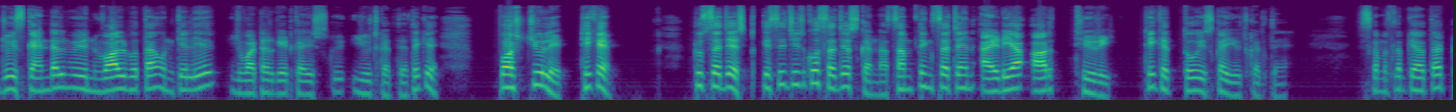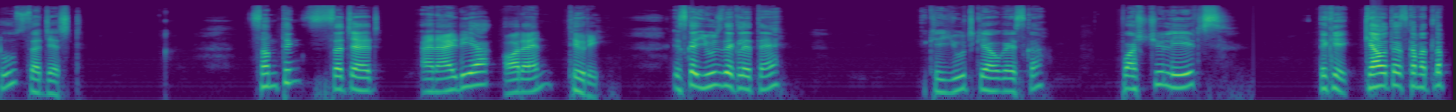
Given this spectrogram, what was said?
जो स्कैंडल में इन्वॉल्व होता है, उनके लिए वाटर गेट का यूज़ करते हैं, ठीक है? पॉस्टुलेट ठीक है? टू सजेस्ट किसी चीज़ को सजेस्ट करना something such an idea or theory ठीक है तो इसका यूज़ करते हैं। इसका मतलब क्या होता है? To suggest something such as an idea or an theory इसका यूज़ देख लेते हैं। देखिए यूज़ क्या होगा इसका? पॉस्टुलेट्स देखिए, क्या होता है इसका मतलब?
